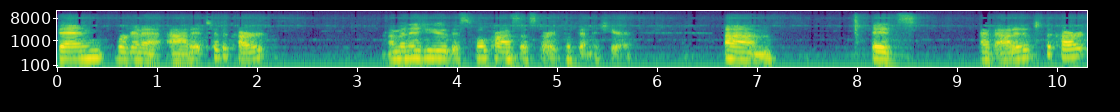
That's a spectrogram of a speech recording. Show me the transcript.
Then we're going to add it to the cart. I'm going to do this whole process start to finish here. Um, it's, I've added it to the cart.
